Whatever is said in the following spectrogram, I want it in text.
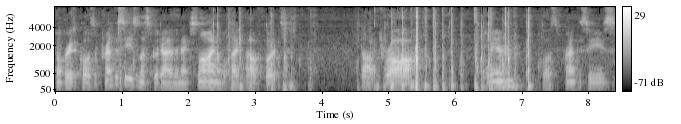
don't forget to close the parentheses, and let's go down to the next line, and we'll type output dot draw win, close the parentheses,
